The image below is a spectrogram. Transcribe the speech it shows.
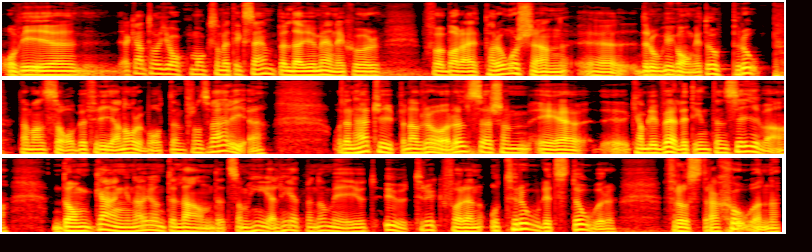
Och vi, eh, jag kan ta Jokkmokk som ett exempel där ju människor för bara ett par år sedan eh, drog igång ett upprop där man sa befria Norrbotten från Sverige. Och den här typen av rörelser som är, eh, kan bli väldigt intensiva, de gagnar ju inte landet som helhet, men de är ju ett uttryck för en otroligt stor frustration.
